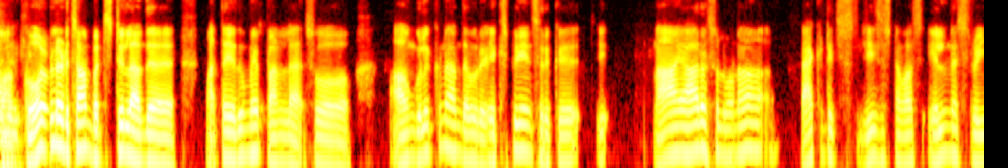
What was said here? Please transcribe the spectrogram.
அவன் கோல் அடிச்சான் பட் ஸ்டில் அது மற்ற எதுவுமே பண்ணல. ஸோ அவங்களுக்குன்னு அந்த ஒரு எக்ஸ்பீரியன்ஸ் இருக்கு. நான் யார சொல்லுவேன்னா ராக்கெட்டிச் ஜீசஸ் நவாஸ் எல்னஸ்ரி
